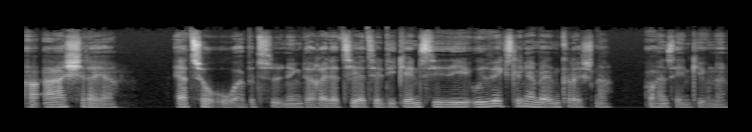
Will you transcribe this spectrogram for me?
og Ashraya er to ord af betydning, der relaterer til de gensidige udvekslinger mellem Krishna og hans hengivne.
